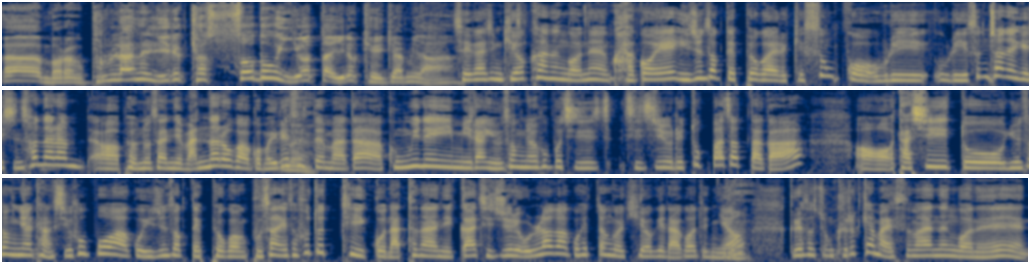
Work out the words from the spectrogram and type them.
어, 뭐라고 분란을 일으켰어도 이겼다 이렇게 얘기합니다. 제가 지금 기억하는 거는 과거에 이준석 대표가 이렇게 숨고 우리 우리 순천에 계신 천하람 어, 변호사님 만나러 가고 막 이랬을 네. 때마다 국민의힘이랑 윤석열 후보 지지, 지지 율이 뚝 빠졌다가 어 다시 또 윤석열 당시 후보하고 이준석 대표가 부산에서 후드티 입고 나타나니까 지지율이 올라가고 했던 걸 기억이 나거든요. 네. 그래서 좀 그렇게 말씀하는 거는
